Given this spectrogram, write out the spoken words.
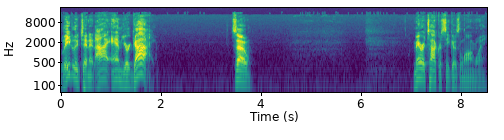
lead lieutenant. I am your guy. So meritocracy goes a long way.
